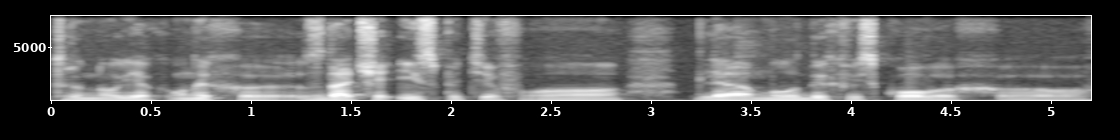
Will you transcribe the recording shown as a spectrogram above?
трену, як у них е, здача іспитів о, для молодих військових о,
